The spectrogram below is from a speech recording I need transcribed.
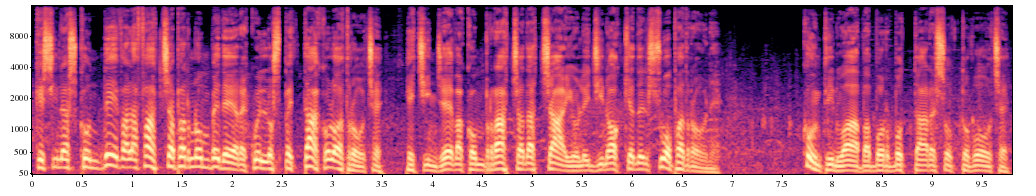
che si nascondeva la faccia per non vedere quello spettacolo atroce e cingeva con braccia d'acciaio le ginocchia del suo padrone. Continuava a borbottare sottovoce,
